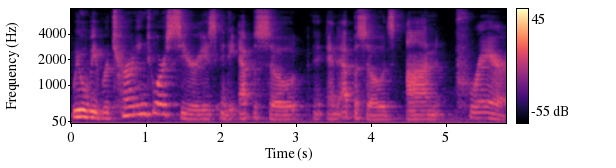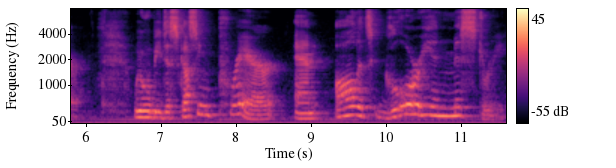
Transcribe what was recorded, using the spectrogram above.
we will be returning to our series in the episode and episodes on prayer. We will be discussing prayer and all its glory and mystery.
